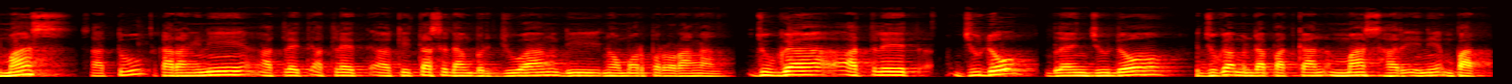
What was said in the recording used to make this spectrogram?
emas, satu, sekarang ini atlet-atlet eh, kita sedang berjuang di nomor perorangan. Juga atlet judo, blind judo juga mendapatkan emas hari ini empat.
